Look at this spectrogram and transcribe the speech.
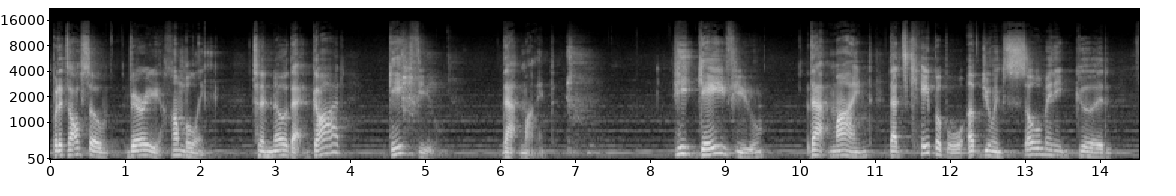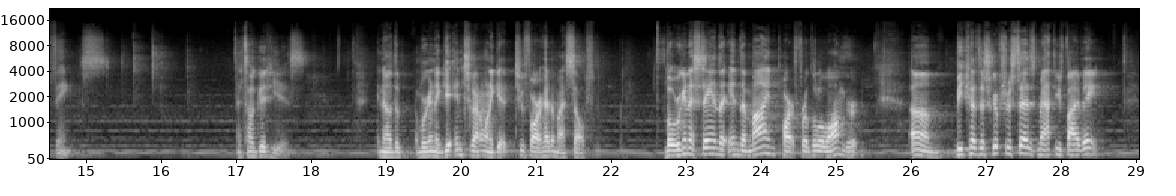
But it's also very humbling to know that God gave you that mind. He gave you that mind that's capable of doing so many good things. That's how good He is. You know, the, we're going to get into. I don't want to get too far ahead of myself, but we're going to stay in the in the mind part for a little longer um, because the scripture says, Matthew 5 8,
